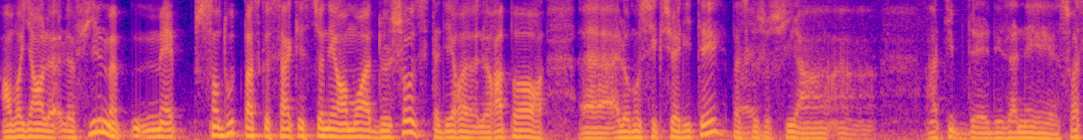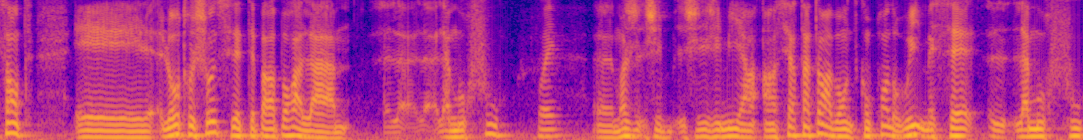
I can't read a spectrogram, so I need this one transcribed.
en voyant le, le film, mais sans doute parce que ça a questionné en moi deux choses, c'est-à-dire euh, le rapport euh, à l'homosexualité, parce Ouais. que je suis un, un- un type des, des années 60. Et l'autre chose, c'était par rapport à la- la- la- l'amour fou. Oui. Euh, moi, j'ai- mis un, un certain temps avant de comprendre, oui, mais c'est euh, l'amour fou.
